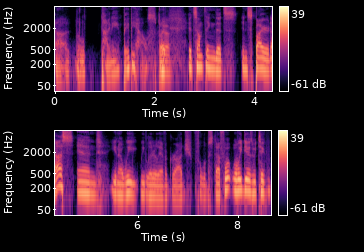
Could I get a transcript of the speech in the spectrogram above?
uh, little tiny baby house. But yeah. it's something that's inspired us and you know we we literally have a garage full of stuff what, what we do is we typ-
